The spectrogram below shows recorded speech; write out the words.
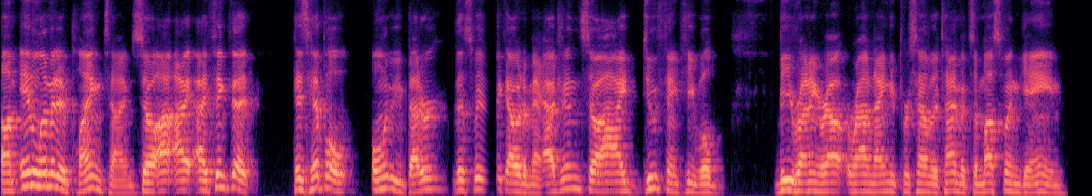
um, in limited playing time. So I, I think that his hip will only be better this week, I would imagine. So I do think he will be running around around 90% of the time. It's a must win game.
